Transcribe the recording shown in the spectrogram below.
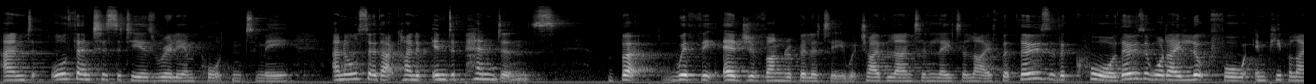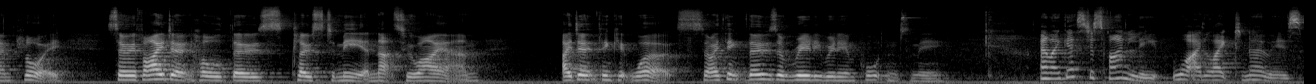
And authenticity is really important to me. And also that kind of independence, but with the edge of vulnerability, which I've learnt in later life. But those are the core, those are what I look for in people I employ. So if I don't hold those close to me and that's who I am, I don't think it works. So I think those are really, really important to me. And I guess just finally, what I'd like to know is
